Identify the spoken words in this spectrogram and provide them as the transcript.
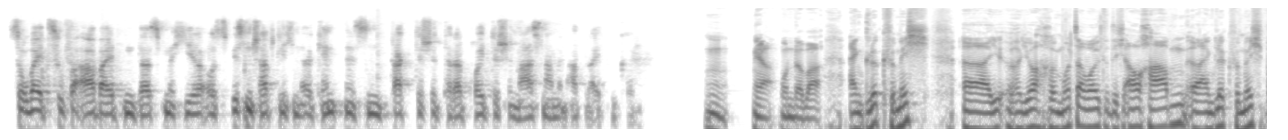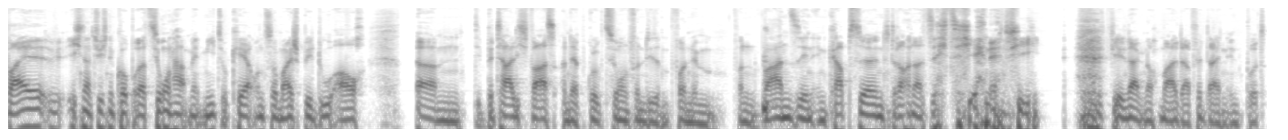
so weit zu verarbeiten, dass wir hier aus wissenschaftlichen Erkenntnissen praktische therapeutische Maßnahmen ableiten können. Hm. Ja, wunderbar. Ein Glück für mich. Äh, Joachim Mutter wollte dich auch haben. Äh, ein Glück für mich, weil ich natürlich eine Kooperation habe mit MitoCare und zum Beispiel du auch ähm, beteiligt warst an der Produktion von diesem, von dem, von Wahnsinn in Kapseln 360 Energy. Vielen Dank nochmal dafür deinen Input.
